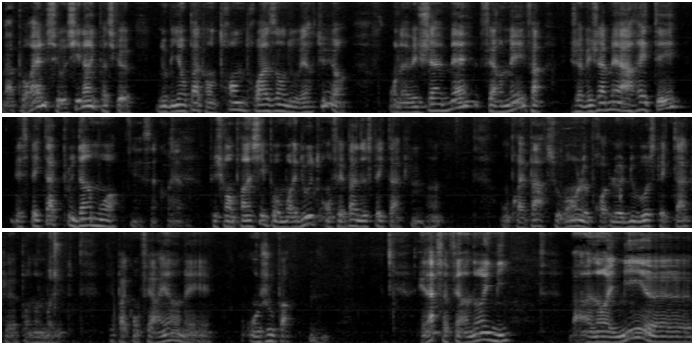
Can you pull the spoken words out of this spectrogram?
Bah pour elles, c'est aussi dingue parce que N'oublions pas qu'en 33 ans d'ouverture, on n'avait jamais fermé, enfin, j'avais jamais arrêté les spectacles plus d'un mois. C'est incroyable. puisqu'en principe, au mois d'août, on ne fait pas de spectacle. Mm. hein. On prépare souvent le, pro- le nouveau spectacle pendant le mois d'août. C'est pas qu'on fait rien, mais on joue pas. Mhm. Et là, ça fait un an et demi. Bah, un an et demi, euh,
